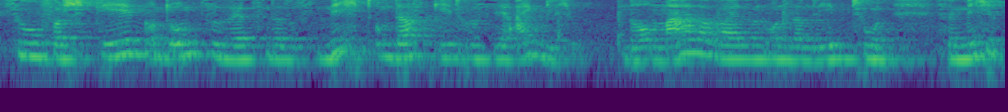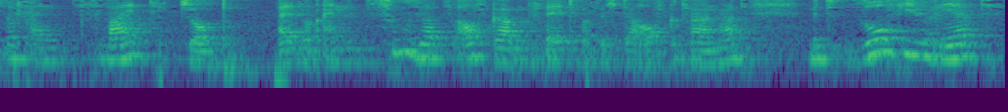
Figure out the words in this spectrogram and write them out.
zu verstehen und umzusetzen, dass es nicht um das geht, was wir eigentlich normalerweise in unserem Leben tun. Für mich ist das ein Zweitjob, also ein Zusatzaufgabenfeld, was sich da aufgetan hat, mit so viel Wert,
